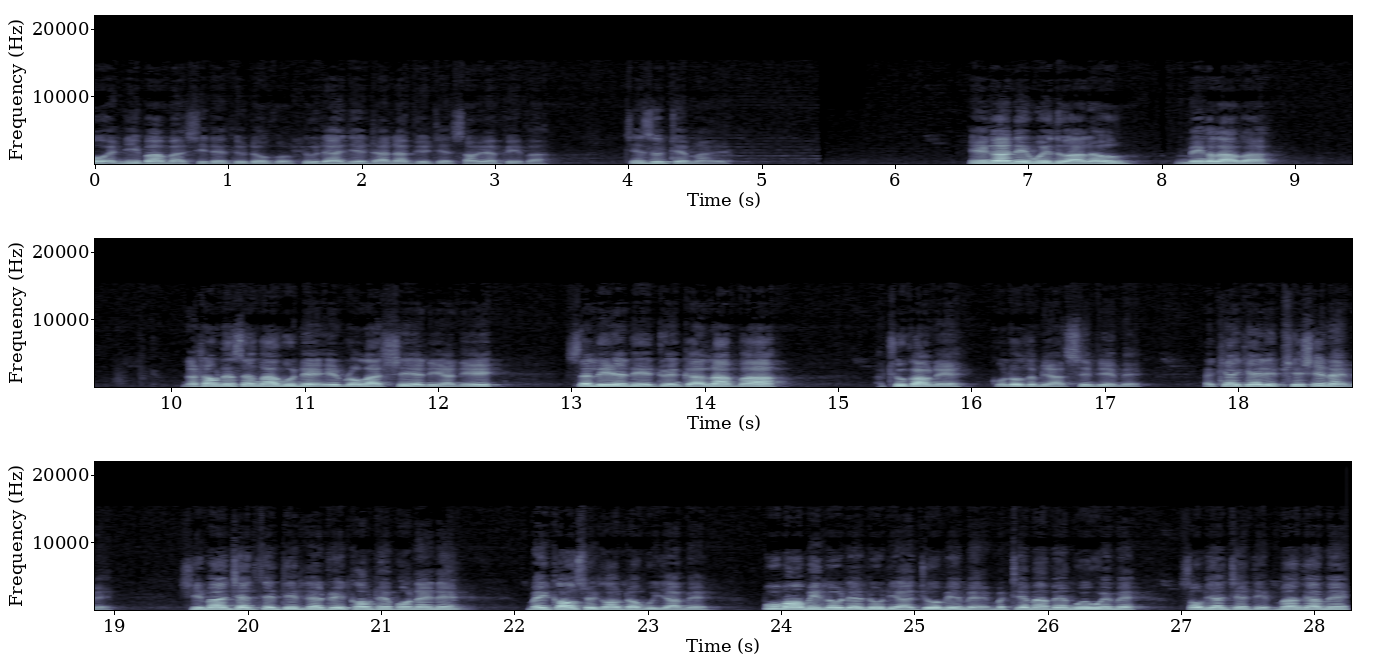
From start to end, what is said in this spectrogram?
ကိုယ်အနီးပါးမှာရှိတဲ့သူတို့ကိုလှူဒန်းခြင်းဒါနပြုခြင်းဆောင်ရွက်ပေးပါကျေးဇူးတင်ပါတယ်အင်္ဂါနေ့မွေးသူအားလုံးမင်္ဂလာပါ2025ခုနှစ်ဧပြီလ10ရက်နေ့ကနေ14ရက်နေ့အတွင်းကာလမှာအထူးကောင်းတယ်ကိုလို့သမျှဆင်ပြေမယ်အခက်အခဲတွေဖြေရှင်းနိုင်မယ်ရီမန်းချက်သစ်တွေလက်တွေကောင်းထဲဖော်နိုင်တယ်မိတ်ကောင်းဆွေကောင်းတော့ကူရမယ်ပူပေါင်းပြီးလို့တဲ့တို့တွေအကျိုးပေးမယ်မထင်မှန်ပဲငွေဝဲမယ် ဆုံးဖြတ်ချက်တွေမှန်ကန်မယ်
